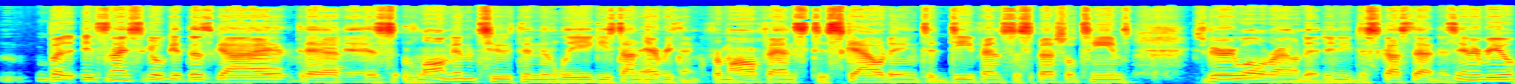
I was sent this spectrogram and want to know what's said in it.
but it's nice to go get this guy that is long in the tooth in the league. He's done everything from offense to scouting to defense to special teams. He's very well rounded, and he discussed that in his interview.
